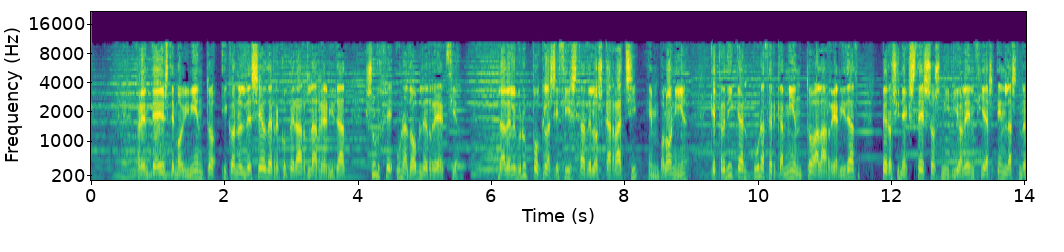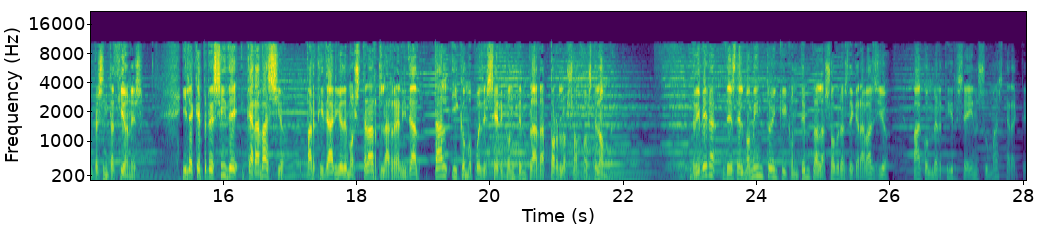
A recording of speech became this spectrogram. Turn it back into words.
Frente a este movimiento y con el deseo de recuperar la realidad, surge una doble reacción. La del grupo clasicista de los Carracci, en Bolonia, que predican un acercamiento a la realidad, pero sin excesos ni violencias en las representaciones, y la que preside Caravaggio, partidario de mostrar la realidad tal y como puede ser contemplada por los ojos del hombre. Rivera, desde el momento en que contempla las obras de Caravaggio, va a convertirse en su más característica.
